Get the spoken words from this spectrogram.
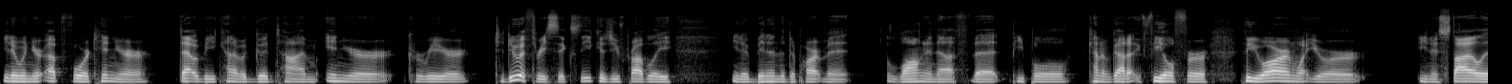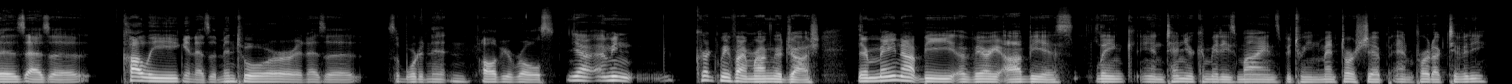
you know, when you're up for tenure, that would be kind of a good time in your career to do a 360 because you've probably you know been in the department long enough that people kind of got a feel for who you are and what your you know style is as a colleague and as a mentor and as a subordinate and all of your roles. Yeah, I mean, correct me if I'm wrong though, Josh. There may not be a very obvious link in tenure committees' minds between mentorship and productivity.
